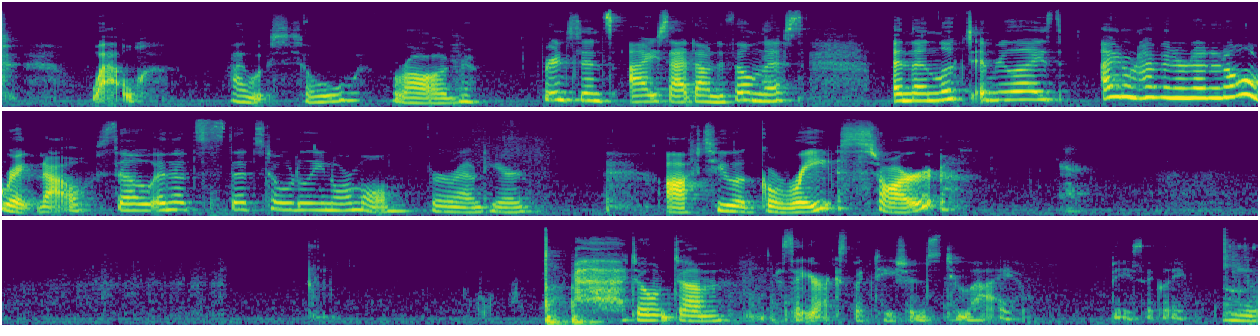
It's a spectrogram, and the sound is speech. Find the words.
wow, I was so wrong. For instance, I sat down to film this and then looked and realized I don't have internet at all right now. So, and that's, that's totally normal for around here. Off to a great start. Don't um, set your expectations too high, basically. You.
